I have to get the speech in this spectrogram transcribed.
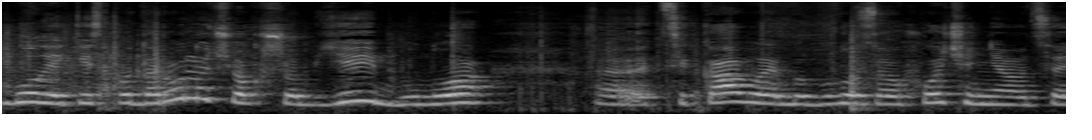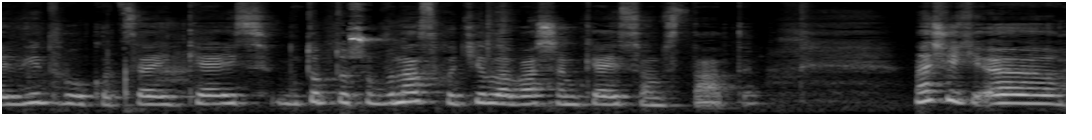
був якийсь подаруночок, щоб їй було е, цікаво, якби було заохочення, оцей відгук, оцей кейс. Ну, тобто, щоб вона схотіла вашим кейсом стати. Значить, е,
